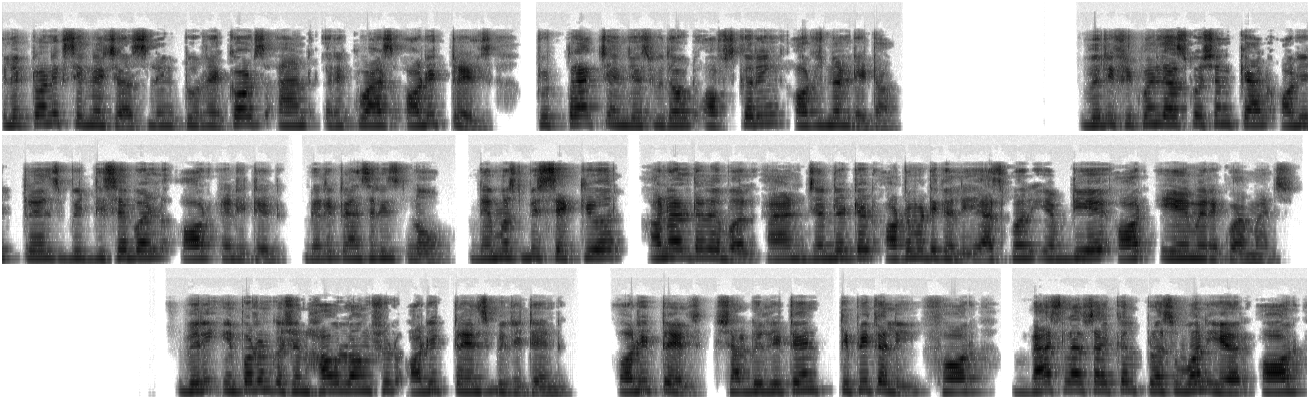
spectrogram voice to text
electronic signatures linked to records and requires audit trails to track changes without obscuring original data. Very frequently asked question Can audit trails be disabled or edited? Direct answer is no. They must be secure, unalterable, and generated automatically as per FDA or EMA requirements. Very important question How long should audit trails be retained? Audit trails shall be retained typically for batch life cycle plus one year or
